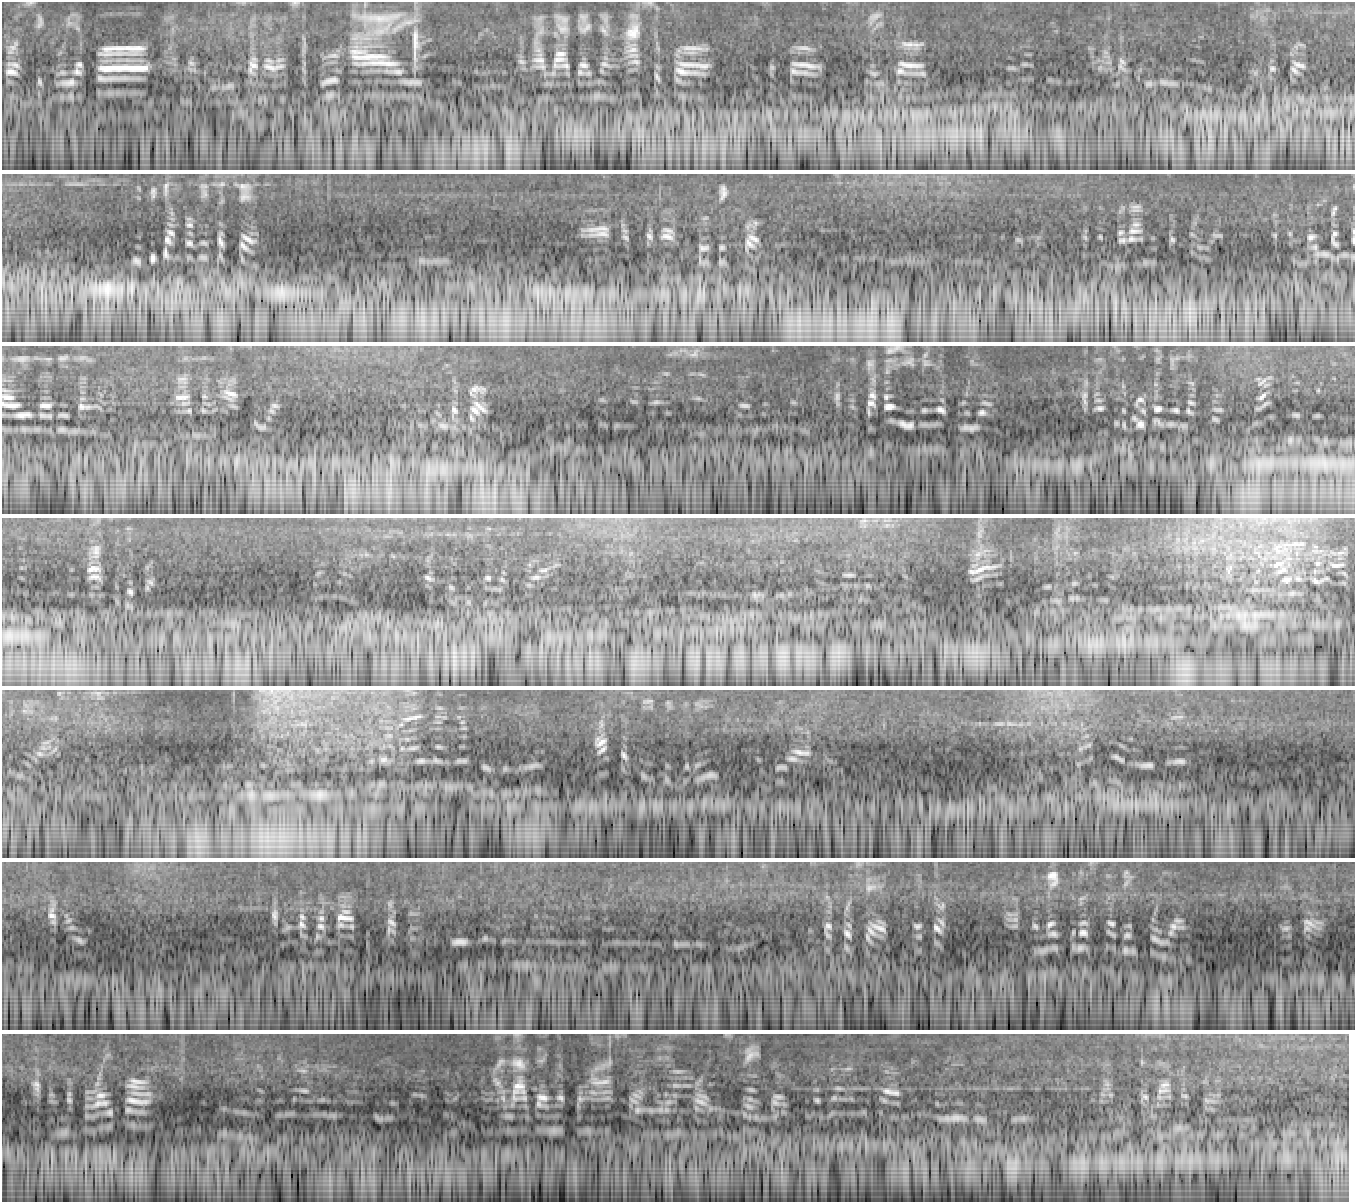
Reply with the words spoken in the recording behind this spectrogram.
po, si kuya po, ah, nag-iisa na lang sa buhay. Ang alaga niyang aso po, ito po, stray dog. Ang alaga. Ito po. Bibigyan po kita, sir. Ah, at saka tubig po. Ito marami pa po yan. May pagkain na rin ng, ah, ng aso yan. Ito po. Hindi po kinakain yan. Kakainin niya po yan. Okay, subukan niyo lang po. Lahat na po ng nabili ko. Ah, sige po. Sana. O, tubig na lang po ah. Ah, Kaya na lang. ayaw ng aso niyo yan? Kinakain lang yan. Pwede Ah, sa pedigree. Hindi okay. Saan po kayo sir? Okay. Ako taga-Pasig pa po. Pwede ako makain ng tulong sa iyo. Ito po sir. Ito. Ah, may cross na din po yan. Ito. Okay, mabuhay po. Ang alaga niya pong aso. Ayan po, stray dog. Maraming salamat po.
